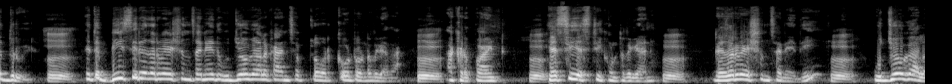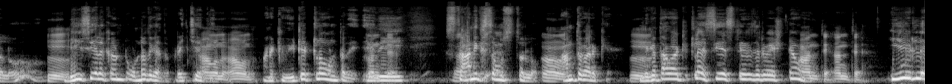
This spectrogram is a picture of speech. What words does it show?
ఎదురు అయితే బీసీ రిజర్వేషన్స్ అనేది ఉద్యోగాల కాన్సెప్ట్లో వర్కౌట్ ఉండదు కదా. అక్కడ పాయింట్. ఎస్సీ ఎస్టీకి ఉంటది కానీ. రిజర్వేషన్స్ అనేది. ఉద్యోగాలలో బీసీలకు అంటూ ఉండదు కదా ప్రత్యేక మనకి వీటిట్లో ఉంటది. ఇది స్థానిక సంస్థల్లో అంతవరకే. మిగతా వాటిట్లో ఎస్సీ ఎస్టీ రిజర్వేషన్ అంతే అంతే. వీళ్ళు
